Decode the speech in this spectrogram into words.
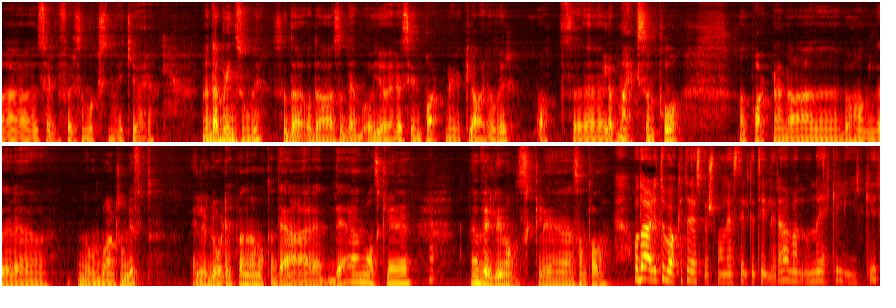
øh, sørge for som voksen å ikke gjøre. Men det er blindsoner. Så, det, og da, så det å gjøre sin partner klar over, at, øh, eller oppmerksom på, at partneren da øh, behandler noen barn som luft, eller dårlig på en eller annen måte, det er, det er en vanskelig en veldig vanskelig samtale. Og da er det tilbake til det spørsmålet jeg stilte tidligere. Når jeg ikke liker,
